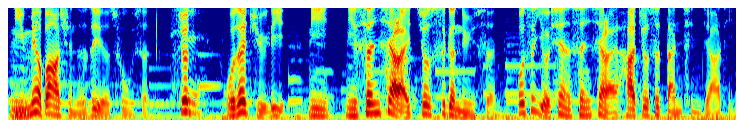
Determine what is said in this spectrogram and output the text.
你没有办法选择自己的出生。嗯、就我再举例，你你生下来就是个女生，或是有些人生下来他就是单亲家庭，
